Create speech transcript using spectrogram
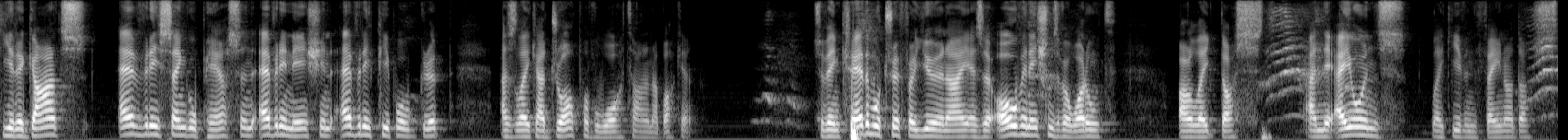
He regards every single person, every nation, every people group as like a drop of water in a bucket. So, the incredible truth for you and I is that all the nations of the world are like dust, and the islands like even finer dust.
